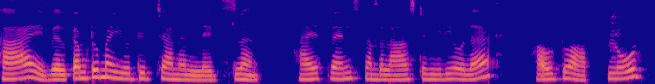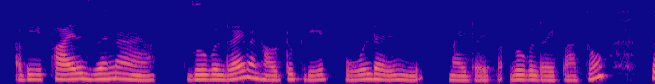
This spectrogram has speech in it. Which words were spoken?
Hi welcome to my YouTube channel let's learn hi friends நம்ம லாஸ்ட் வீடியோவில் ஹவு டு அப்லோட் அப்படி files in Google Drive and how to create folder in my Drive Google Drive பார்த்தோம். ஸோ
